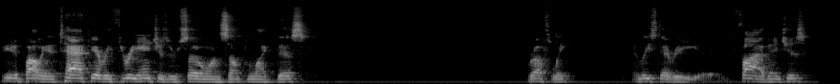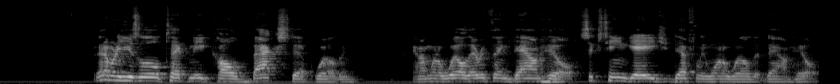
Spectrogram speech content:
You need to probably attack every three inches or so on something like this, roughly, at least every uh, five inches. Then I'm going to use a little technique called backstep welding and I'm going to weld everything downhill. 16 gauge, you definitely want to weld it downhill.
